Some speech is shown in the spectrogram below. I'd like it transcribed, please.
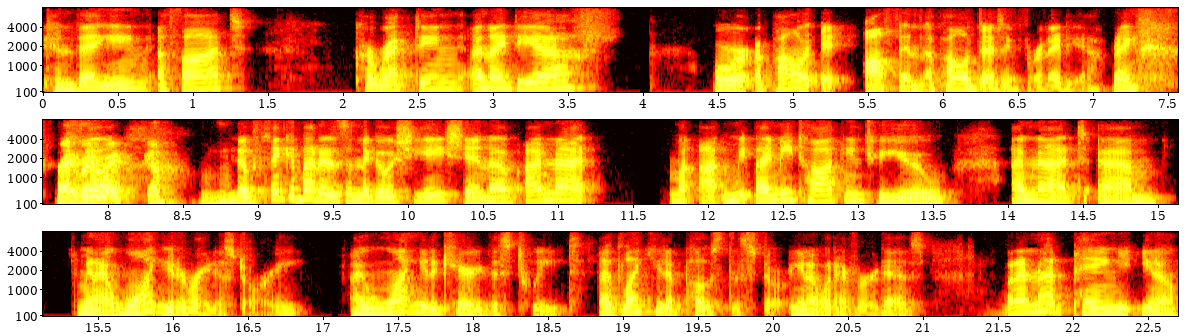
conveying a thought correcting an idea or apolo- often apologizing for an idea right Right. Right. So- right. Yeah. Mhm. you know think about it as a negotiation of i'm not uh, me- by me talking to you i'm not um i mean i want you to write a story i want you to carry this tweet i'd like you to post this story you know whatever it is but i'm not paying you you know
